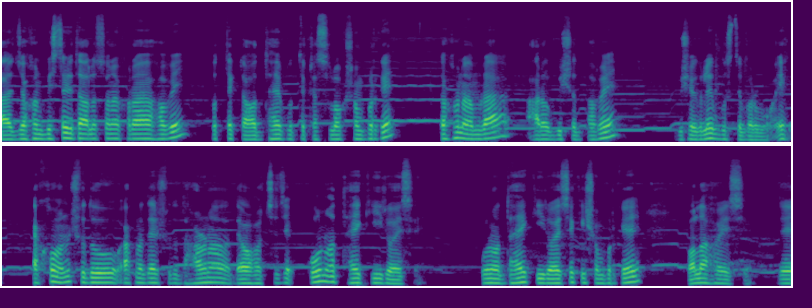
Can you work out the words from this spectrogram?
আর যখন বিস্তারিত আলোচনা করা হবে প্রত্যেকটা অধ্যায়ের প্রত্যেকটা শ্লোক সম্পর্কে, তখন আমরা আরও বিশদভাবে বিষয়গুলো বুঝতে পারব। এখন শুধু আপনাদের শুধু ধারণা দেওয়া হচ্ছে যে কোন অধ্যায়ে কি রয়েছে, কোন অধ্যায়ে কি রয়েছে, কি সম্পর্কে বলা হয়েছে। যে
